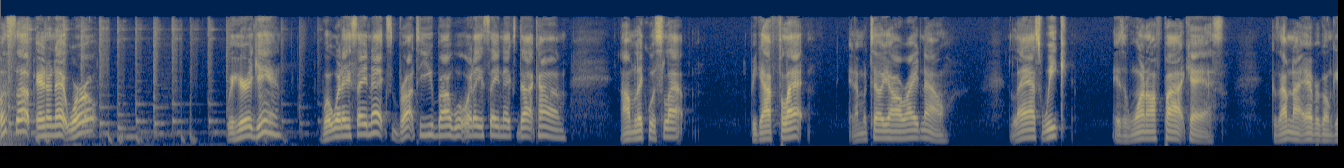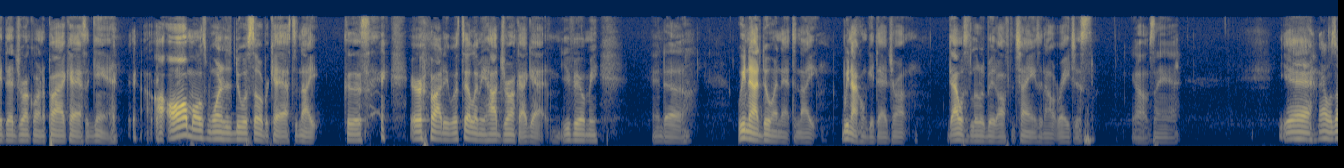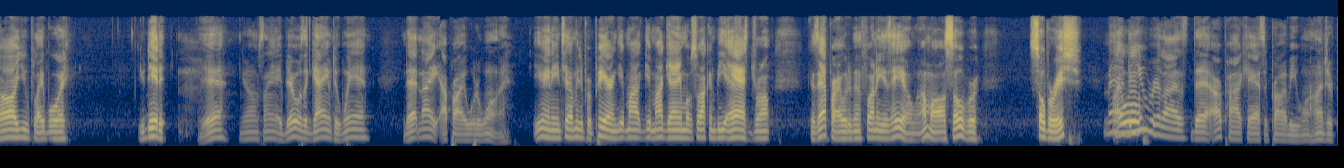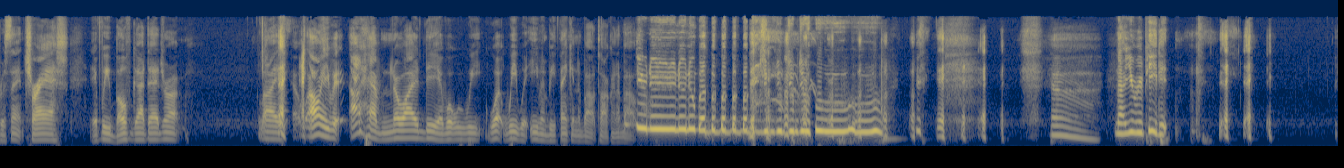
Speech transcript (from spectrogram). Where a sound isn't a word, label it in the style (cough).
What's up, internet world? We're here again. What Would they say next? Brought to you by whatwilltheysaynext.com. I'm Liquid Slap. We got flat, and I'm gonna tell y'all right now. Last week is a one-off podcast because I'm not ever gonna get that drunk on the podcast again. I almost wanted to do a sober cast tonight because (laughs) everybody was telling me how drunk I got. You feel me? And uh, we're not doing that tonight. We're not gonna get that drunk. That was a little bit off the chains and outrageous. You know what I'm saying? Yeah, that was all you, Playboy. You did it. Yeah, you know what I'm saying. If there was a game to win that night, I probably would have won. You ain't even tell me to prepare and get my get my game up so I can be ass drunk, because that probably would have been funny as hell. When I'm all sober, soberish. Man, do you realize that our podcast would probably be 100% trash if we both got that drunk? Like, (laughs) I don't even. I have no idea what we what we would even be thinking about talking about. (laughs) Now you repeat it.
